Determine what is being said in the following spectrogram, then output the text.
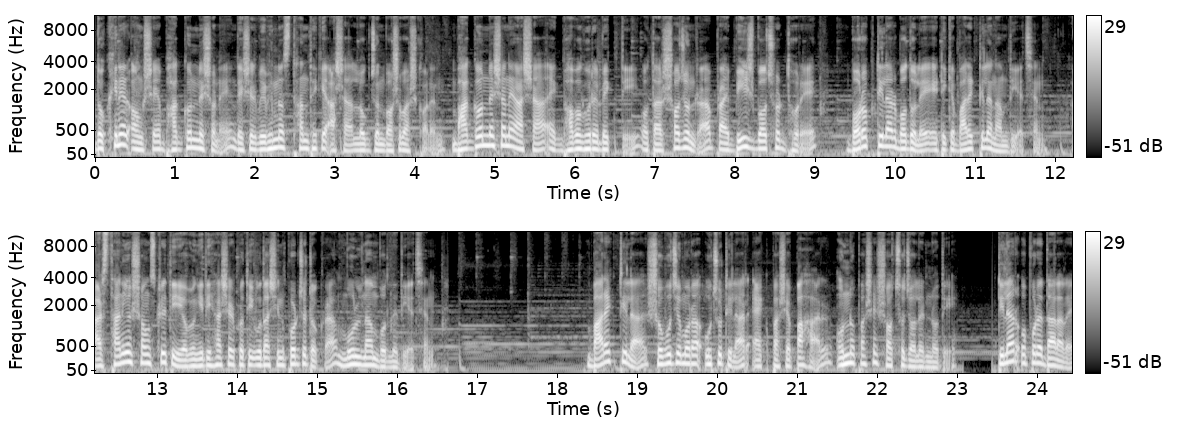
দক্ষিণের অংশে ভাগ্যোন্বেষণে দেশের বিভিন্ন স্থান থেকে আসা লোকজন বসবাস করেন। ভাগ্যোন্বেষণে আসা এক ভবঘুরে ব্যক্তি ও তার স্বজনরা প্রায় ২০ বছর ধরে বরফ টিলার বদলে এটিকে বারেক টিলা নাম দিয়েছেন। আর স্থানীয় সংস্কৃতি এবং ইতিহাসের প্রতি উদাসীন পর্যটকরা মূল নাম বদলে দিয়েছেন। বারেক টিলা সবুজে মোড়া উঁচু টিলার এক পাশে পাহাড়, অন্য পাশে স্বচ্ছ জলের নদী। টিলার ওপরে দাঁড়ালে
